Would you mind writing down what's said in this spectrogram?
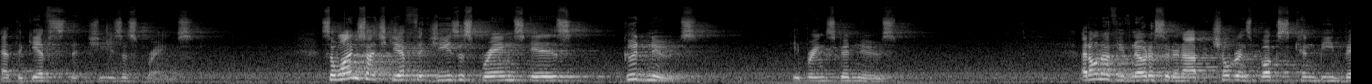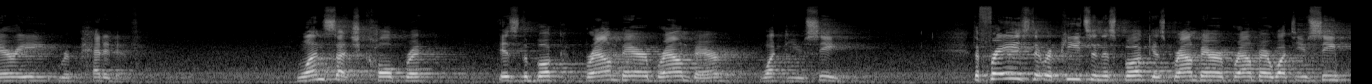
at the gifts that Jesus brings. So, one such gift that Jesus brings is good news. He brings good news. I don't know if you've noticed it or not, but children's books can be very repetitive. One such culprit is the book Brown Bear, Brown Bear, What Do You See? The phrase that repeats in this book is Brown Bear, Brown Bear, What Do You See?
